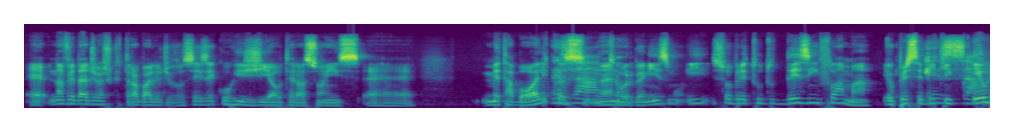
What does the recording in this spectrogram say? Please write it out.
é, na verdade, eu acho que o trabalho de vocês é corrigir alterações é, metabólicas né, no organismo e, sobretudo, desinflamar. Eu percebi Exato. que eu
